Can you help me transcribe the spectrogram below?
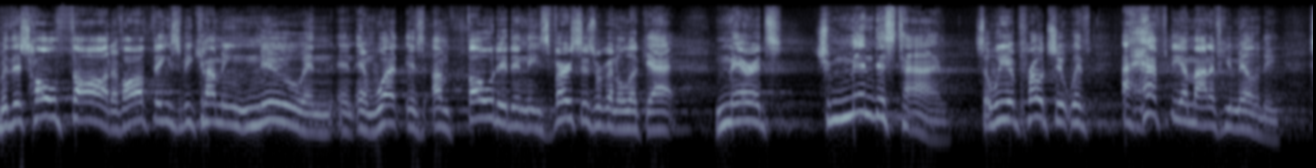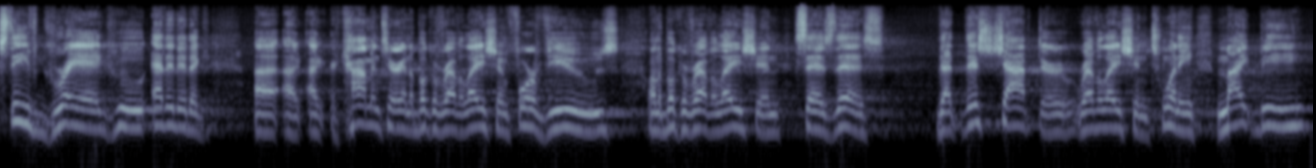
But this whole thought of all things becoming new and, and, and what is unfolded in these verses we're going to look at merits tremendous time so we approach it with a hefty amount of humility. Steve Gregg, who edited a, a, a, commentary on the book of Revelation, Four Views on the book of Revelation, says this that this chapter, Revelation 20, might be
